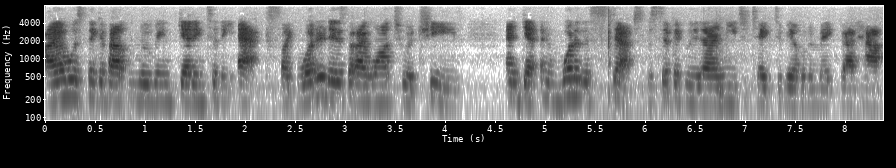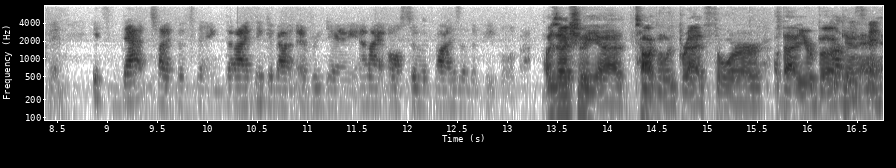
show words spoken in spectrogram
I always think about moving, getting to the X, like what it is that I want to achieve, and get and what are the steps specifically that I need to take to be able to make that happen. It's that type of thing that I think about every day, and I also advise other people about. I was actually uh, talking with Brad Thor about your book, Oh, and, and,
